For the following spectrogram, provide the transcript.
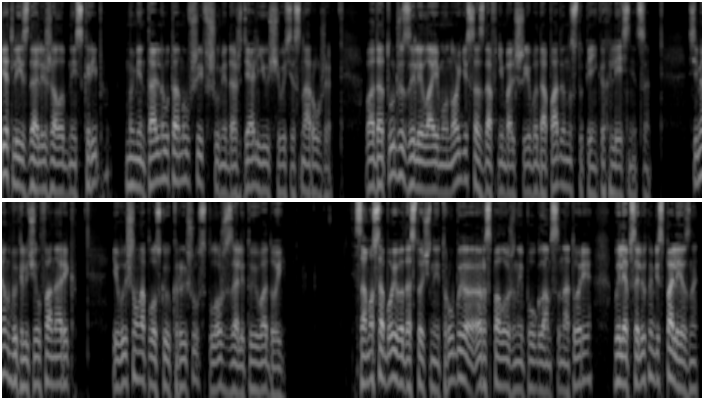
Петли издали жалобный скрип, моментально утонувший в шуме дождя, льющегося снаружи. Вода тут же залила ему ноги, создав небольшие водопады на ступеньках лестницы. Семен выключил фонарик и вышел на плоскую крышу, сплошь залитую водой. Само собой, водосточные трубы, расположенные по углам санатория, были абсолютно бесполезны.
